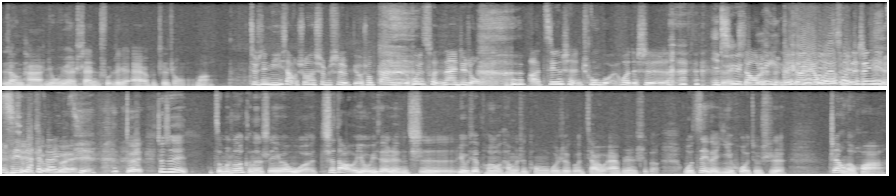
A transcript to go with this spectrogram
让他永远删除这个 App 这种吗？就是你想说的是不是？比如说伴侣会存在这种 啊精神出轨，或者是 遇到另一个人，或者或者是一起 在一起？对，就是。怎么说呢？可能是因为我知道有一些人是有些朋友，他们是通过这个交友 app 认识的。我自己的疑惑就是，这样的话，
